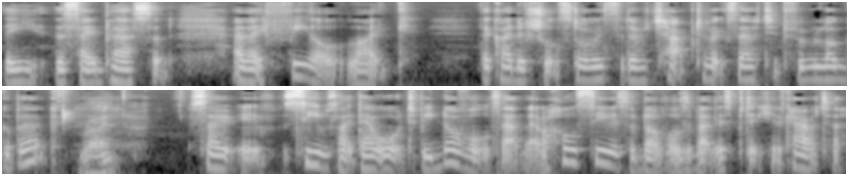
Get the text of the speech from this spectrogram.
the the same person, and they feel like the kind of short stories that are a chapter excerpted from a longer book. Right. So it seems like there ought to be novels out there, a whole series of novels about this particular character.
